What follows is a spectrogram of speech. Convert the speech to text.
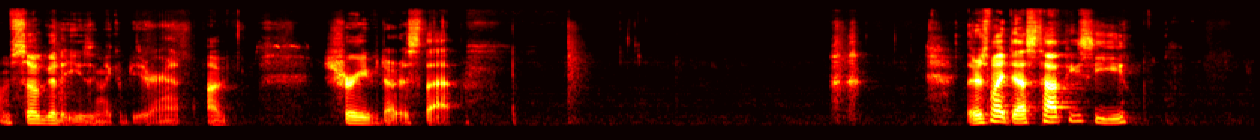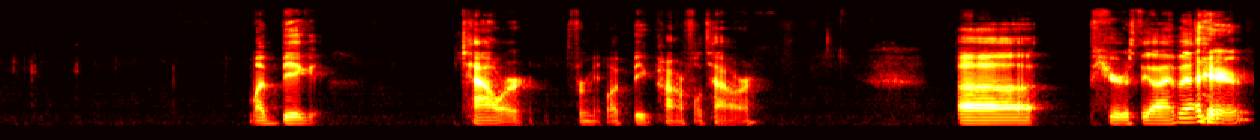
I'm so good at using the computer. I'm sure you've noticed that. There's my desktop PC. My big tower for me, my big powerful tower. Uh, here's the iPad Air.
